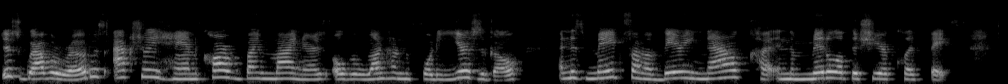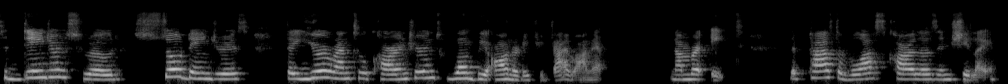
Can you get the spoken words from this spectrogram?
This gravel road was actually hand carved by miners over 140 years ago and is made from a very narrow cut in the middle of the sheer cliff face. It's a dangerous road, so dangerous that your rental car insurance won't be honored if you drive on it. Number eight, the pass of Los Carlos in Chile.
